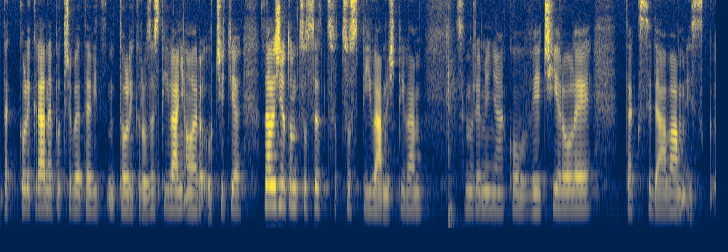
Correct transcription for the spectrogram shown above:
tak kolikrát nepotřebujete víc, tolik rozespívání, ale určitě záleží na tom, co, se, co, co zpívám. Když zpívám samozřejmě nějakou větší roli, tak si dávám i eh,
